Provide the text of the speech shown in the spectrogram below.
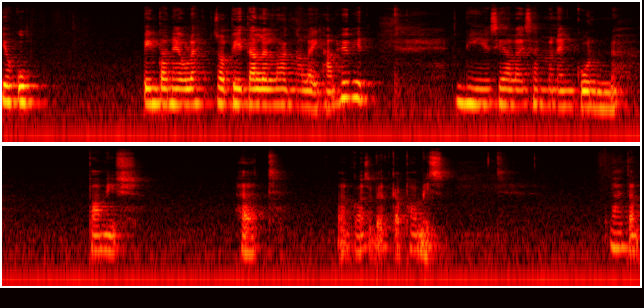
joku pintaneule sopii tälle langalle ihan hyvin. Niin siellä oli semmoinen kuin Pamish hat, vai onko se pelkkä Pamis. Laitan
